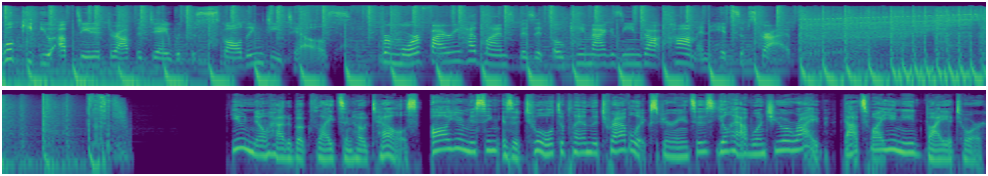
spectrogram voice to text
We'll keep you updated throughout the day with the scalding details. For more fiery headlines, visit okmagazine.com and hit subscribe. You know how to book flights and hotels. All you're missing is a tool to plan the travel experiences you'll have once you arrive. That's why you need Viator.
